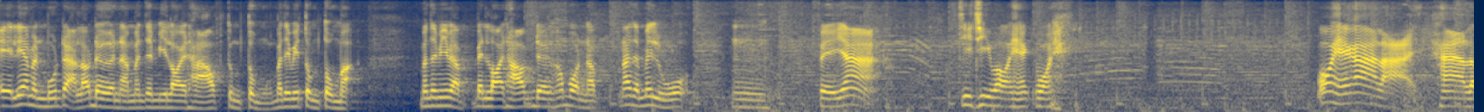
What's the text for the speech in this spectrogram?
เอเลี่ยนมันมุดอะแล้วเดินอะมันจะมีรอยเท้าตุ่มๆ มันจะมีตุ่มๆอะมันจะมีแบบเป็นรอยเท้าเดินข้างบนครับ น่าจะไม่รู้ อืม เฟย่าจีจีวอลแฮกวอลวอลแฮกอะไรฮัลโหล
